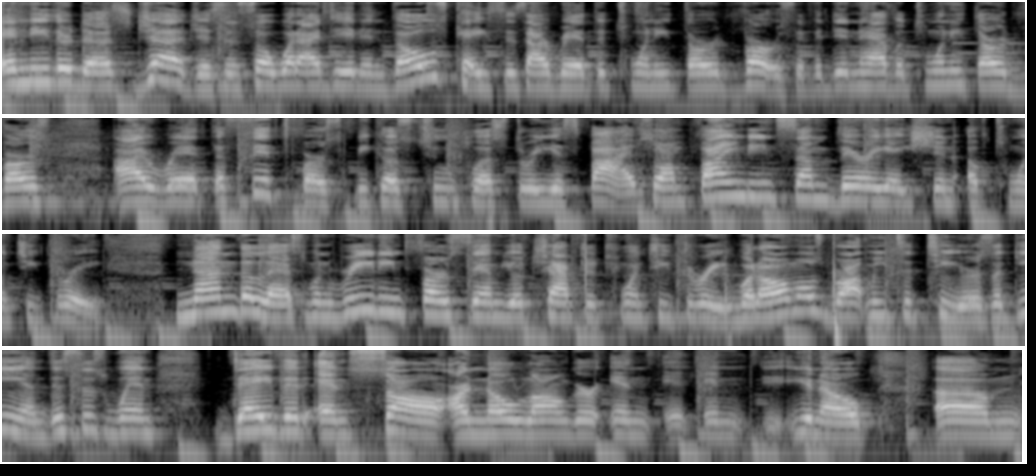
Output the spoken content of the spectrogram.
and neither does Judges. And so, what I did in those cases, I read the 23rd verse. If it didn't have a 23rd verse, I read the fifth verse because 2 plus 3 is 5. So, I'm finding some variation of 23. nonetheless, when reading 1 Samuel chapter 23, what almost brought me to tears, again, this is when David and Saul are no longer in, in, in you know, um,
